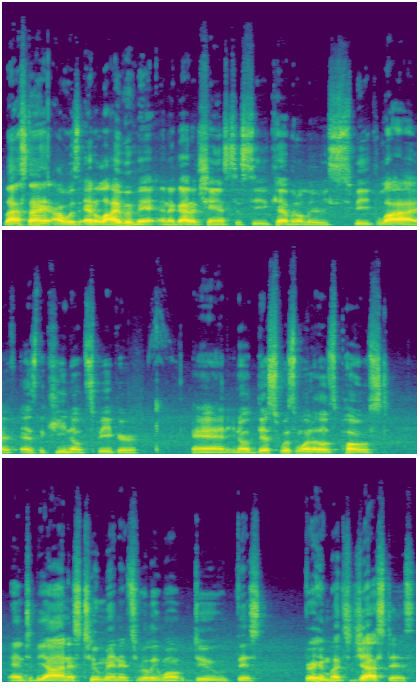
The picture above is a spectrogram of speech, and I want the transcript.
Last night, I was at a live event and I got a chance to see Kevin O'Leary speak live as the keynote speaker. And, you know, this was one of those posts, and to be honest, two minutes really won't do this very much justice.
